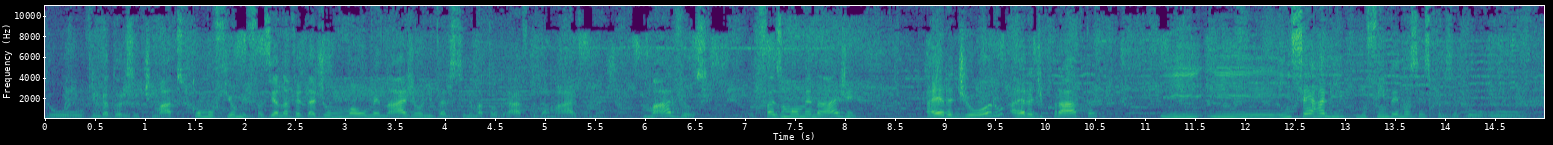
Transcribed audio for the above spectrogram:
do Vingadores Ultimatos como o filme fazia, na verdade, uma homenagem ao universo cinematográfico da Marvel, né? Marvels faz uma homenagem à Era de Ouro, à Era de Prata e, e encerra ali, no fim da Inocência, por exemplo, o,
